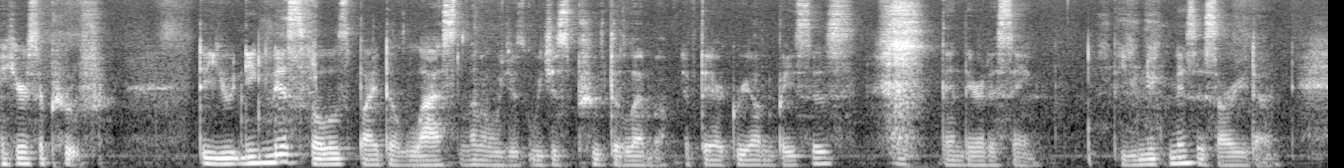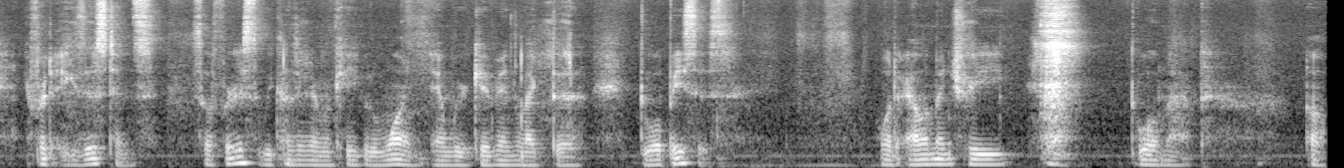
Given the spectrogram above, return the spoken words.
and here's the proof. The uniqueness follows by the last lemma. We just we just proved the lemma. If they agree on the basis, then they're the same. The uniqueness is already done. And for the existence, so first we consider k equal to 1, and we're given like the dual basis. Or the elementary dual map. Oh,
